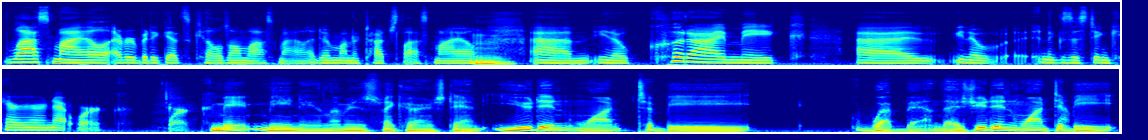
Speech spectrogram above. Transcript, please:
last mile, everybody gets killed on last mile. I didn't want to touch last mile. Um, you know, could I make, uh, you know, an existing carrier network work? Me- meaning, let me just make sure I understand. You didn't want to be Webvan, as you didn't want to be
